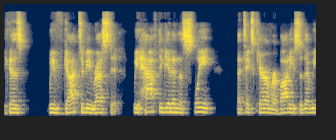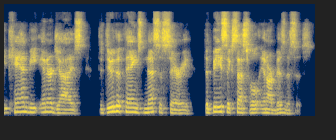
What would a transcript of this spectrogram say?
Because we've got to be rested we have to get in the sleep that takes care of our body so that we can be energized to do the things necessary to be successful in our businesses.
